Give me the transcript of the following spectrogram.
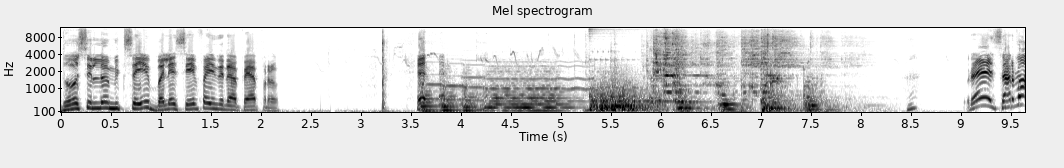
దోశల్లో మిక్స్ అయ్యి భలే సేఫ్ అయింది నా పేపర్ రే సర్వా!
